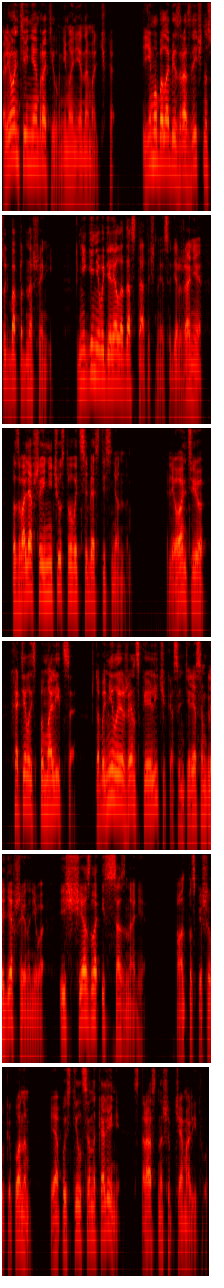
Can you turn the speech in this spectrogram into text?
Леонтий не обратил внимания на мальчика. Ему была безразлична судьба подношений. Княгиня выделяла достаточное содержание, позволявшее не чувствовать себя стесненным. Леонтию хотелось помолиться, чтобы милое женское личико, с интересом глядевшее на него, исчезла из сознания. Он поспешил к иконам и опустился на колени, страстно шепча молитву.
